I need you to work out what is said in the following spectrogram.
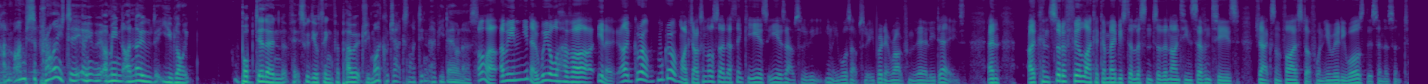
I'm, I'm surprised. I mean, I know that you like Bob Dylan that fits with your thing for poetry. Michael Jackson, I didn't have you down as. Oh, well, I mean, you know, we all have our, you know, I grew up, grew up with Michael Jackson. Also, and I think he is, he is absolutely, you know, he was absolutely brilliant right from the early days. And I can sort of feel like I can maybe still listen to the 1970s Jackson 5 stuff when he really was this innocent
